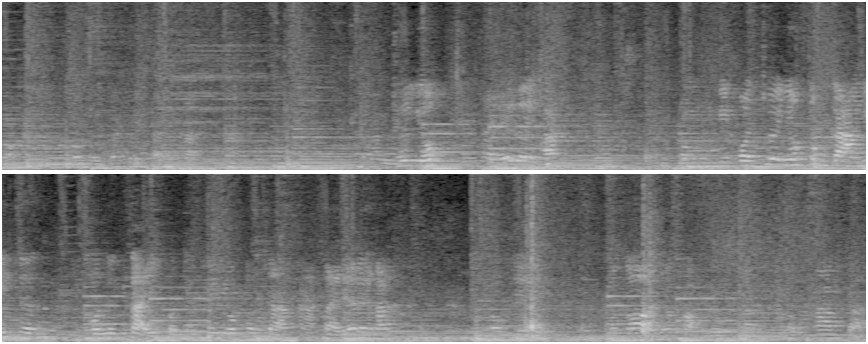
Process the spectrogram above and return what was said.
ก็ตรงมือก็ช่วยใส่ครับช่วยยกใส่ได้เลยครับ ตรงมีคนช่วยยกตรงกลางนิดนึงอีกคนนึงใส่คนนึงช่วยยกตรงกลางอะใส่ได้เลยครับโอเคแล้วก็เดี๋ยวขับลงนะตรงข้ามกัน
